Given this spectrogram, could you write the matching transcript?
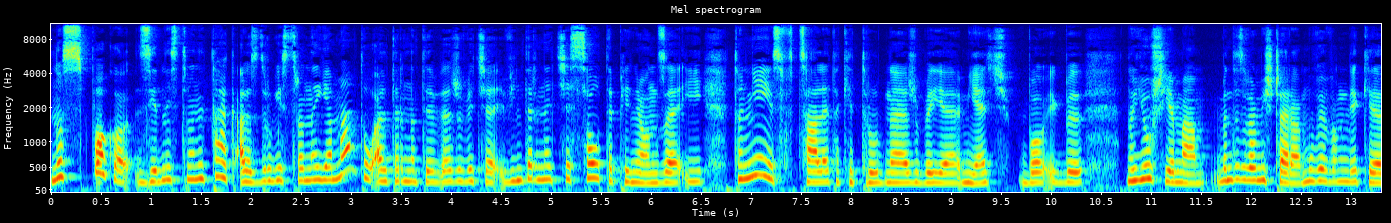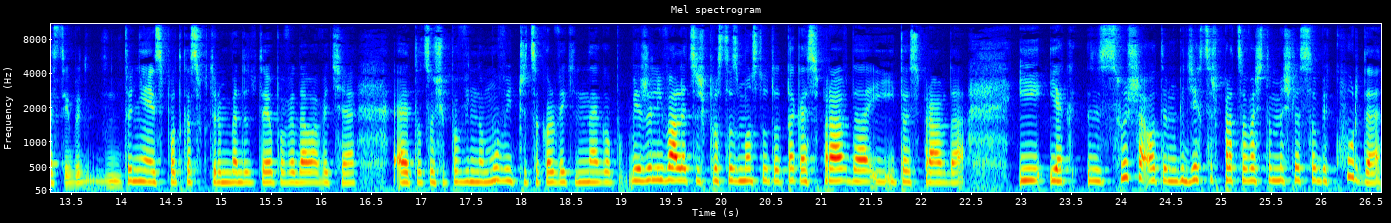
No spoko, z jednej strony tak, ale z drugiej strony ja mam tą alternatywę, że wiecie, w internecie są te pieniądze i to nie jest wcale takie trudne, żeby je mieć, bo jakby no już je mam. Będę z wami szczera, mówię wam jak jest. Jakby to nie jest podcast, w którym będę tutaj opowiadała, wiecie, e, to co się powinno mówić, czy cokolwiek innego. Jeżeli walę coś prosto z mostu, to taka jest prawda i, i to jest prawda. I jak słyszę o tym, gdzie chcesz pracować, to myślę sobie, kurde,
